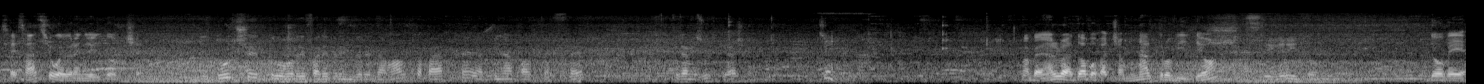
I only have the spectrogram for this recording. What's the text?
Sei sazio o vuoi prendere il dolce? Il dolce te lo vorrei fare prendere da un'altra parte, abbinato al caffè. Tiramisù ti piace? Sì. Va bene, allora dopo facciamo un altro video Segreto. dove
